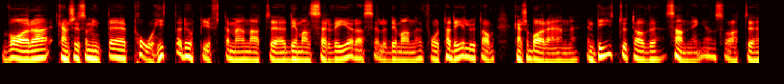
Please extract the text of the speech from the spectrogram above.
vara kanske som inte påhittade uppgifter, men att eh, det man serveras eller det man får ta del utav kanske bara en, en bit utav sanningen. Så att eh,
